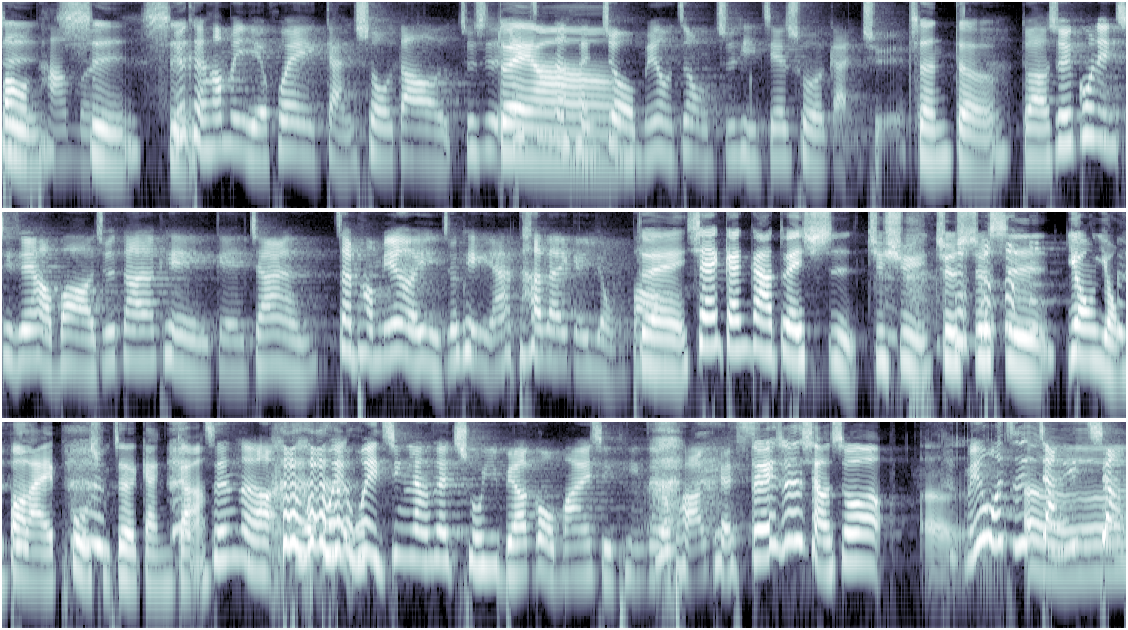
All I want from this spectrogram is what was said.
抱他们？是是，因为可能他们也会感受到，就是真的啊很久没有这种肢体接触的感觉，真的，对啊，所以过年期间好不好？就是大家可以给家人在旁边而已，就可以给他 大家一个拥抱。，对，现在尴尬对视，继续就是就是用拥抱来破除这个尴尬。真的，我我也我也尽量在初一不要跟我妈一起听这个 podcast。对，就是想说，呃，没有，我只是讲一讲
